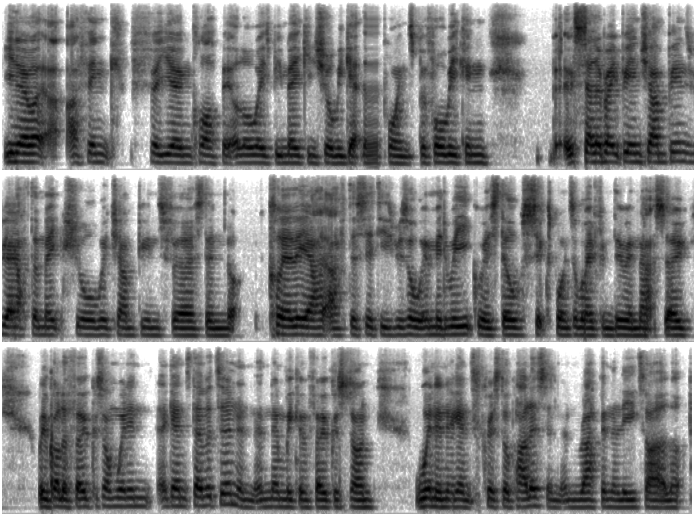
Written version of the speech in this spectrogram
you know, I, I think for Jurgen Klopp, it'll always be making sure we get the points before we can celebrate being champions. We have to make sure we're champions first and clearly after City's result in midweek, we're still six points away from doing that. So we've got to focus on winning against Everton, and, and then we can focus on winning against Crystal Palace and, and wrapping the league title up.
